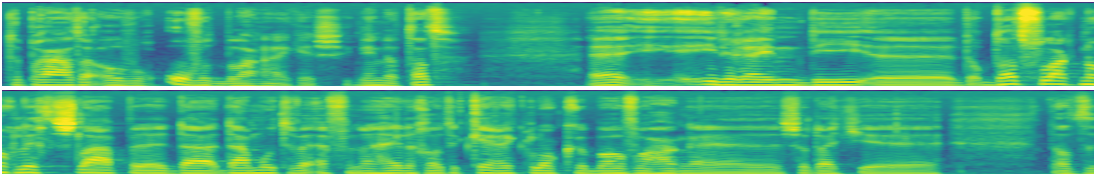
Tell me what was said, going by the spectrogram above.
te praten over of het belangrijk is. Ik denk dat dat... Iedereen die uh, op dat vlak nog ligt te slapen, daar, daar moeten we even een hele grote kerkklok boven hangen, uh, zodat je, dat,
